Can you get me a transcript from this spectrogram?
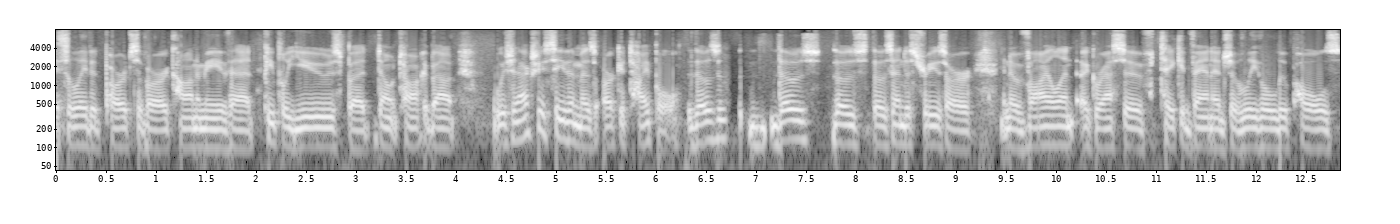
isolated parts of our economy that people use but don't talk about, we should actually see them as archetypal. Those those those those industries are you know violent, aggressive, take advantage of legal loopholes,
